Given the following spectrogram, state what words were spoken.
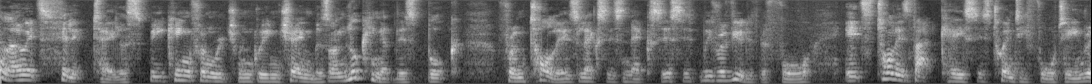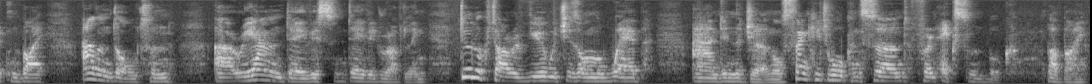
Hello, it's Phillip Taylor speaking from Richmond Green Chambers. I'm looking at this book from Tolley's LexisNexis. We've reviewed it before. It's Tolley's VAT Cases 2014, written by Alan Dolton, uh, Rhianon Davies and David Rudling. Do look at our review, which is on the web and in the journals. Thank you to all concerned for an excellent book. Bye-bye.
